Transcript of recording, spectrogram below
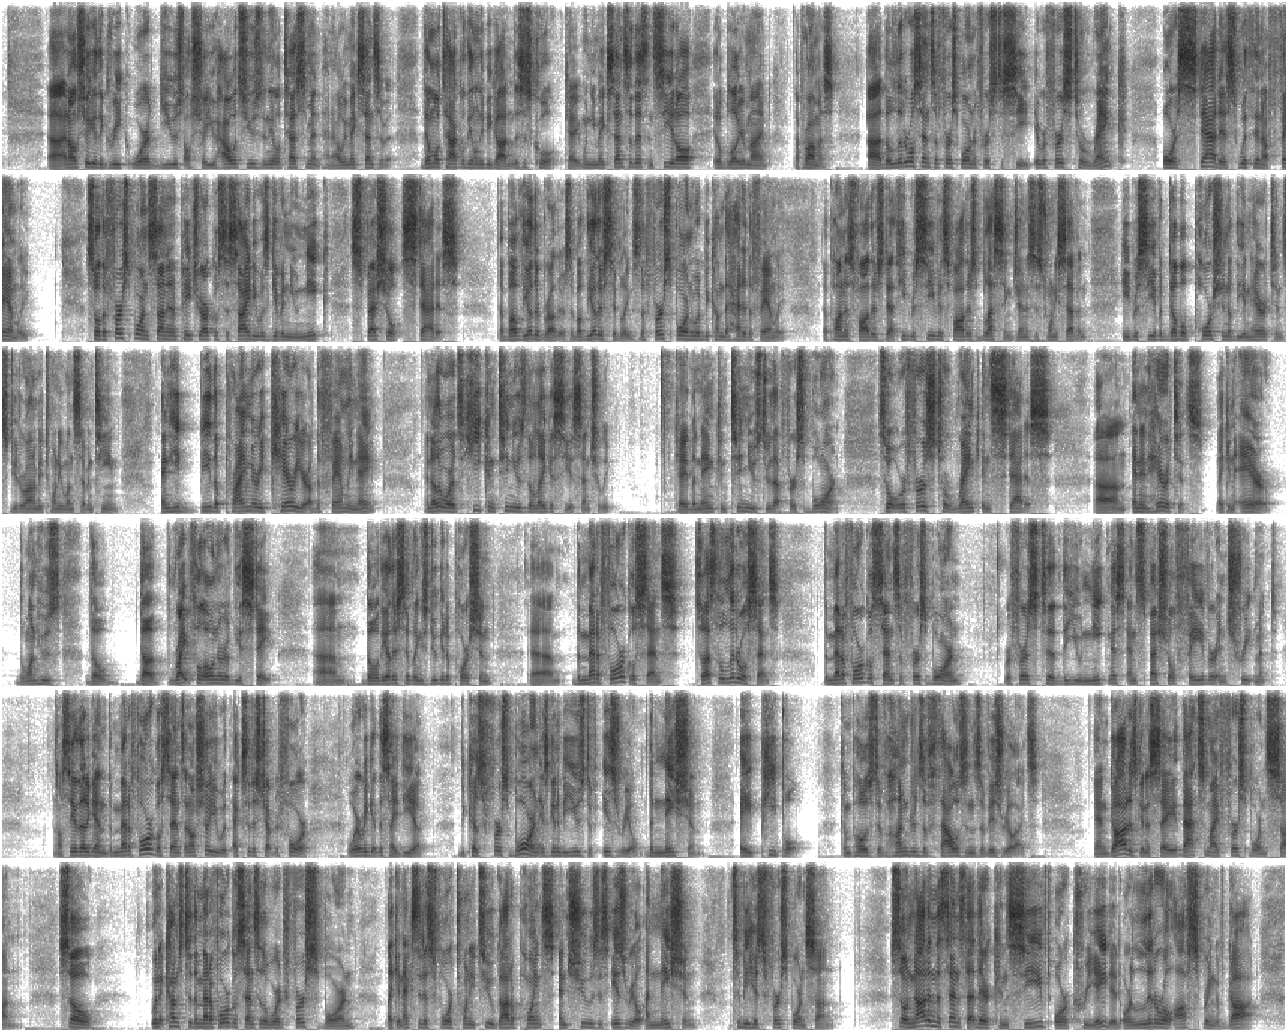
Uh, and I'll show you the Greek word used. I'll show you how it's used in the Old Testament and how we make sense of it. Then we'll tackle the only begotten. This is cool. Okay. When you make sense of this and see it all, it'll blow your mind. I promise. Uh, the literal sense of firstborn refers to seed, it refers to rank or status within a family. So the firstborn son in a patriarchal society was given unique, special status above the other brothers, above the other siblings. The firstborn would become the head of the family upon his father's death. He'd receive his father's blessing, Genesis 27. He'd receive a double portion of the inheritance, Deuteronomy 21 17. And he'd be the primary carrier of the family name. In other words, he continues the legacy essentially. Okay, the name continues through that firstborn. So it refers to rank and status, um, an inheritance, like an heir, the one who's the, the rightful owner of the estate. Um, though the other siblings do get a portion, um, the metaphorical sense, so that's the literal sense. The metaphorical sense of firstborn refers to the uniqueness and special favor and treatment. I'll say that again. The metaphorical sense, and I'll show you with Exodus chapter 4 where we get this idea. Because firstborn is going to be used of Israel, the nation, a people composed of hundreds of thousands of Israelites. And God is going to say, That's my firstborn son. So when it comes to the metaphorical sense of the word firstborn, like in Exodus 4:22, God appoints and chooses Israel, a nation, to be his firstborn son. So not in the sense that they're conceived or created or literal offspring of God,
